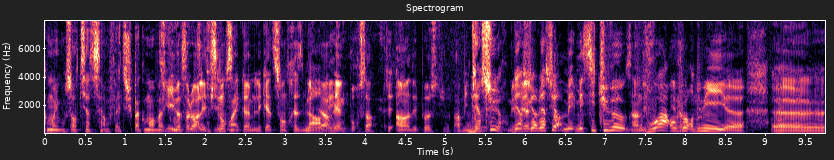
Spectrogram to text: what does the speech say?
mm, comment ils vont sortir de ça en fait. Je sais pas comment on va. Qu'il va falloir les financer Ouais. quand même, les 413 Non, milliards, mais- rien que pour ça. C'est un des postes parmi Bien d'autres, sûr, mais bien sûr, bien sûr. Mais, mais si tu veux voir aujourd'hui, euh, euh,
